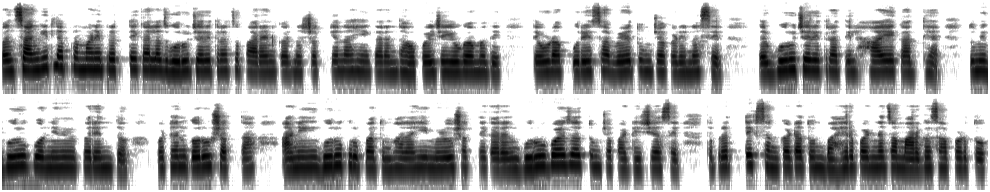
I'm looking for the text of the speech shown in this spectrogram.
पण सांगितल्याप्रमाणे प्रत्येकालाच गुरुचरित्राचं पारायण करणं शक्य नाही कारण धावपळीच्या युगामध्ये तेवढा पुरेसा वेळ तुमच्याकडे नसेल. तर गुरुचरित्रातील हा एक अध्याय तुम्ही गुरुपौर्णिमेपर्यंत पठन करू शकता आणि गुरुकृपा तुम्हालाही मिळू शकते कारण गुरुबळ जर तुमच्या पाठीशी असेल तर प्रत्येक संकटातून बाहेर पडण्याचा मार्ग सापडतो.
